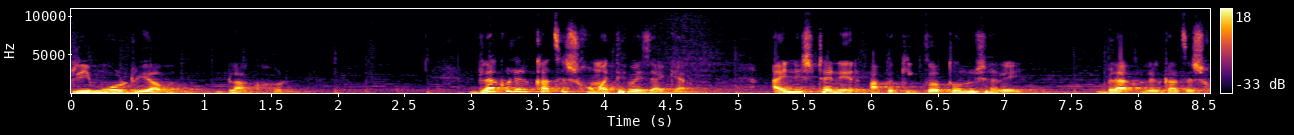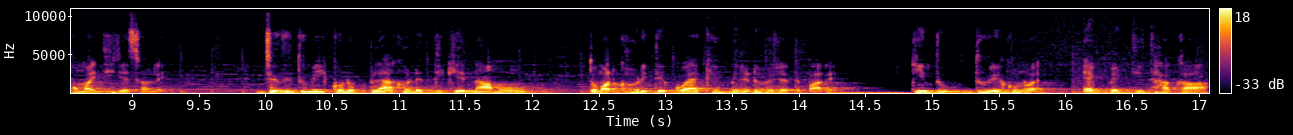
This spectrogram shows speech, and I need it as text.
প্রিমোরিয়াল ব্ল্যাক হোল ব্ল্যাক হোলের কাছে সময় থেমে যায় কেন? আইনস্টাইনের আপেক্ষিক তত্ত্ব অনুসারে ব্ল্যাক হোলের কাছে সময় ধীরে চলে। যদি তুমি কোনো ব্ল্যাক হোলের দিকে নামো, তোমার ঘড়িতে কয়েক মিনিট হয়ে যেতে পারে। কিন্তু দূরে কোনো এক ব্যক্তি থাকা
